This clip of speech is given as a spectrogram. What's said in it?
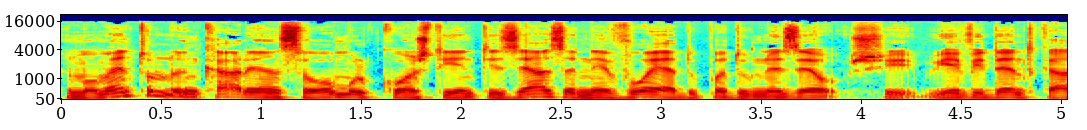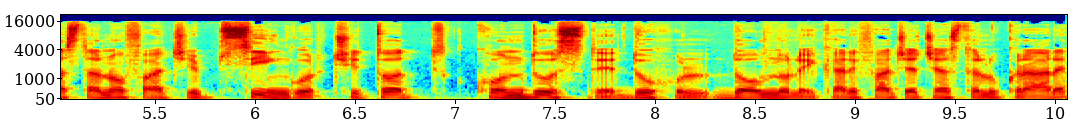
În momentul în care însă omul conștientizează nevoia după Dumnezeu și evident că asta nu o face singur, ci tot condus de Duhul Domnului care face această lucrare,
